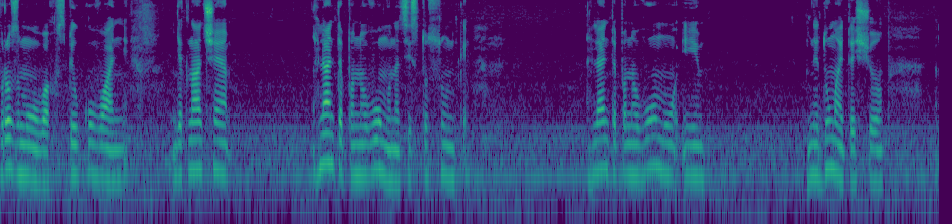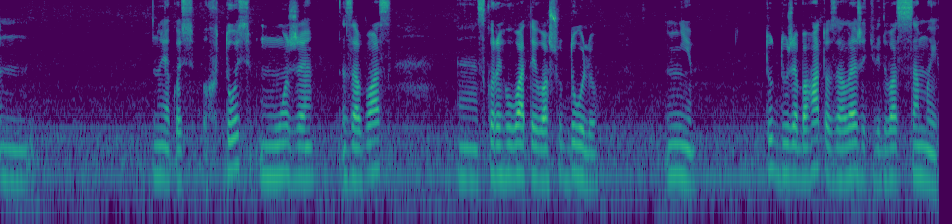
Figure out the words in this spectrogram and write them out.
в, розмовах, в спілкуванні. Як наче гляньте по-новому на ці стосунки. Гляньте по-новому і не думайте, що ну, якось хтось може за вас е, скоригувати вашу долю. Ні. Тут дуже багато залежить від вас самих.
